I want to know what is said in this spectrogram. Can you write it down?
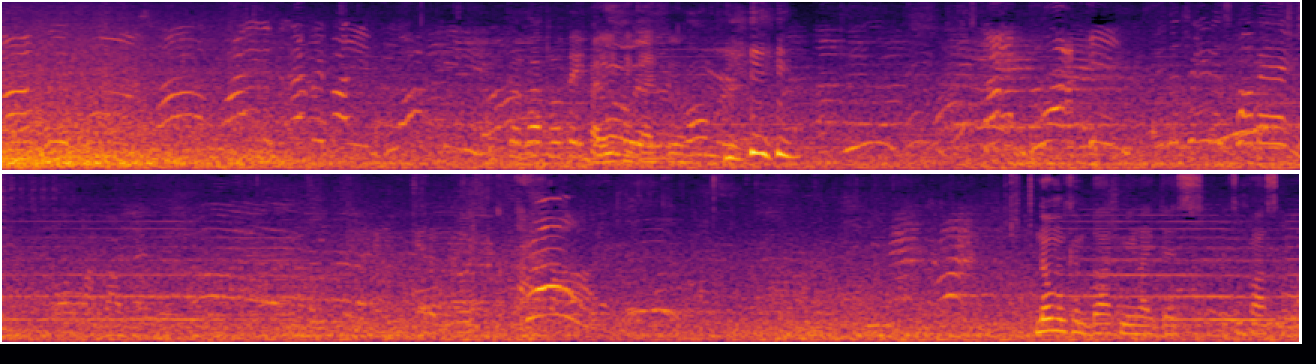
Godly block. Wow, why is everybody blocking, bro? That's what they do. How do you think I It's feel? Homer. Stop blocking! The train is coming! Bro! No one can block me like this. It's impossible.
